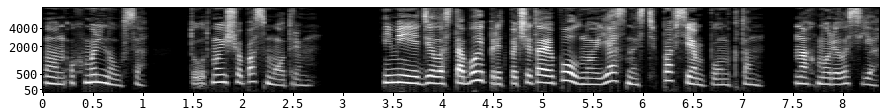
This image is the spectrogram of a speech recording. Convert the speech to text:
он ухмыльнулся. Тут мы еще посмотрим. Имея дело с тобой, предпочитаю полную ясность по всем пунктам, нахмурилась я.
